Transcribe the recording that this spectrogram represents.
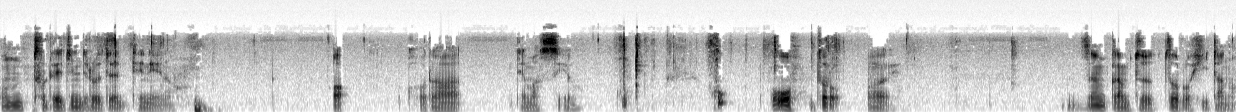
ほんとレジェンドロで出ねえな。あ、これは出ますよ。ほっおお、ゾロ。はい。前回もちょっとゾロ引いたな。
